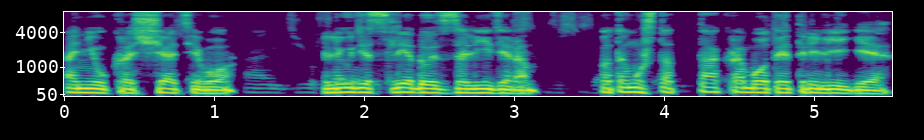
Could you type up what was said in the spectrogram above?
а не укращать его. Люди следуют за лидером, потому что так работает религия,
